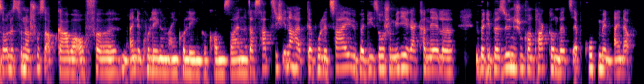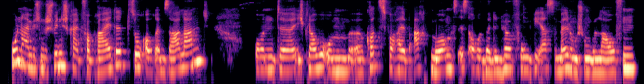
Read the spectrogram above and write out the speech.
soll es zu einer Schussabgabe auf äh, eine Kollegin und einen Kollegen gekommen sein. Das hat sich innerhalb der Polizei über die Social-Media-Kanäle, über die persönlichen Kontakte und WhatsApp-Gruppen in einer unheimlichen Geschwindigkeit verbreitet, so auch im Saarland. Und äh, ich glaube, um äh, kurz vor halb acht morgens ist auch über den Hörfunk die erste Meldung schon gelaufen,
